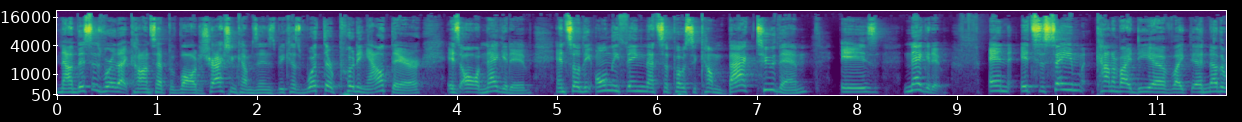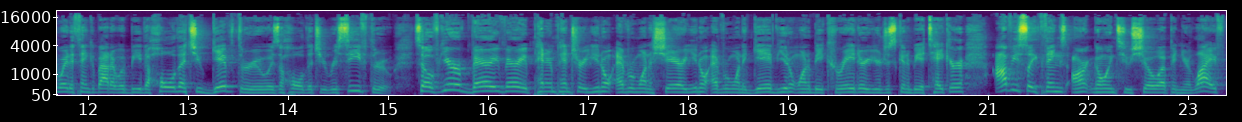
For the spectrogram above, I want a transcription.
Now, this is where that concept of law of attraction comes in, is because what they're putting out there is all negative, And so the only thing that's supposed to come back to them is negative. And it's the same kind of idea of like another way to think about it would be the hole that you give through is a hole that you receive through. So if you're very, very pen and pincher, you don't ever want to share, you don't ever want to give, you don't want to be a creator, you're just going to be a taker. Obviously, things aren't going to show up in your life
